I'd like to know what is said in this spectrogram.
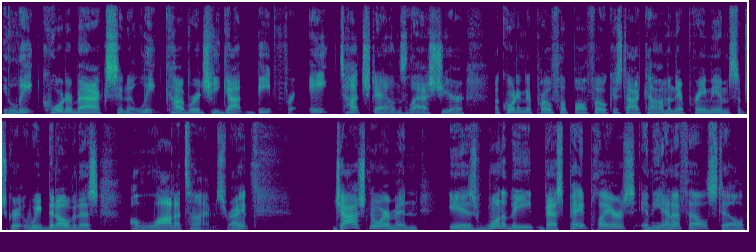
elite quarterbacks and elite coverage. He got beat for eight touchdowns last year, according to ProFootballFocus.com and their premium subscription. We've been over this a lot of times, right? Josh Norman is one of the best paid players in the NFL still.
